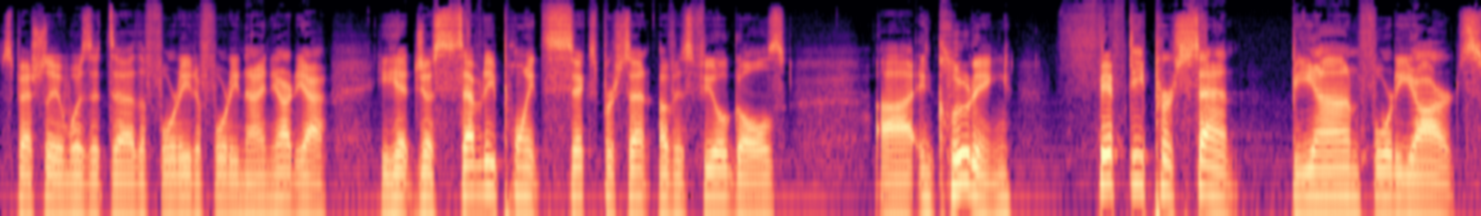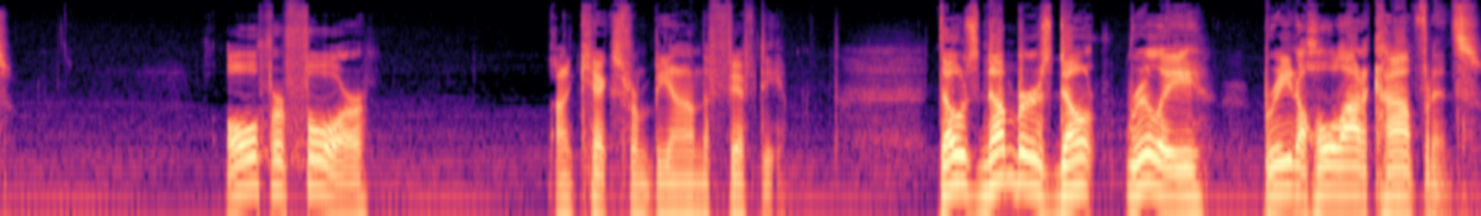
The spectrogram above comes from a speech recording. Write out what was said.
Especially was it uh, the 40 to 49 yard? Yeah, he hit just 70.6% of his field goals, uh, including 50% beyond 40 yards. 0 for 4 on kicks from beyond the 50. Those numbers don't really breed a whole lot of confidence.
